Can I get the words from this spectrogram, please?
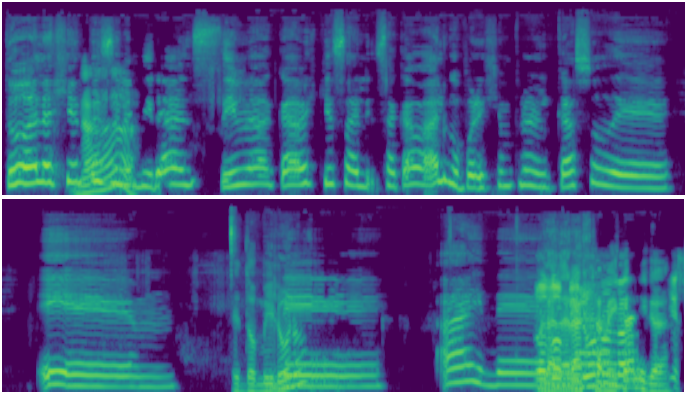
Toda la gente se le tiraba encima cada vez que sacaba algo. Por ejemplo, en el caso de. em, ¿El 2001? de ay, de. No, La naranja 2001, la- mecánica. Que es.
